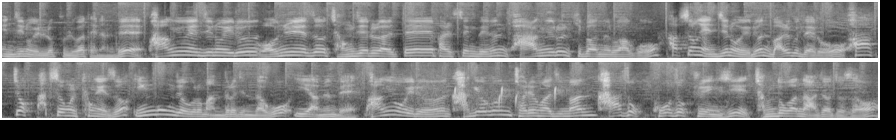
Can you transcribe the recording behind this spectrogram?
엔진 오일로 분류가 되는데 광유 엔진 오일은 원유에서 정제를 할 때 발생되는 광유를 기반으로 하고 합성 엔진 오일은 말 그대로 화학적 합성을 통해서 인공적으로 만들어진다고 이해하면 돼. 광유 오일은 가격은 저렴하지만 가속, 고속 주행 시 점도가 낮아져서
